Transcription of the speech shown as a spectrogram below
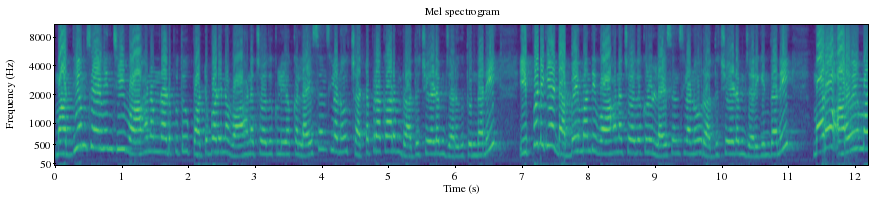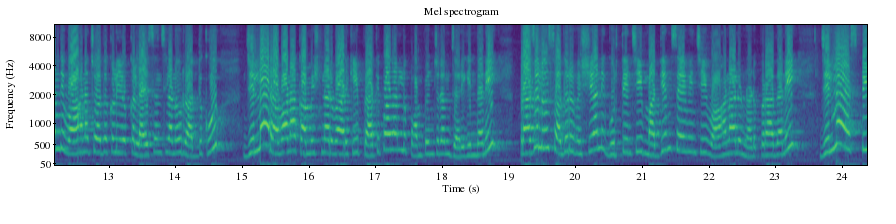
మద్యం సేవించి వాహనం నడుపుతూ పట్టుబడిన వాహన చోదకుల యొక్క లైసెన్స్లను చట్ట ప్రకారం రద్దు చేయడం జరుగుతుందని ఇప్పటికే డెబ్బై మంది వాహన చోదకులు లైసెన్స్లను రద్దు చేయడం జరిగిందని మరో అరవై మంది వాహన చోదకుల యొక్క లైసెన్స్లను రద్దుకు జిల్లా రవాణా కమిషనర్ వారికి ప్రతిపాదనలు పంపించడం జరిగిందని ప్రజలు సదరు విషయాన్ని గుర్తించి మద్యం సేవించి వాహనాలు నడపరాదని జిల్లా ఎస్పీ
